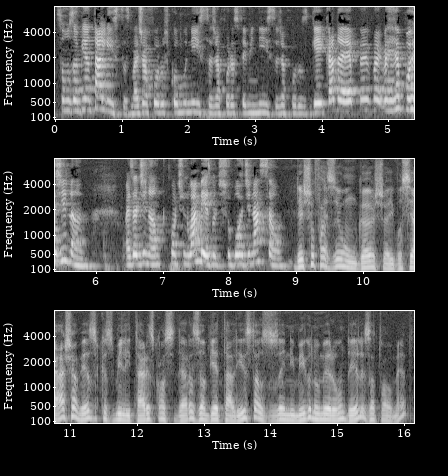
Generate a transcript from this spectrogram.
são os ambientalistas, mas já foram os comunistas, já foram as feministas, já foram os gays. Cada época vai, vai repaginando. Mas a dinâmica continua a mesma, de subordinação. Deixa eu fazer um gancho aí. Você acha mesmo que os militares consideram os ambientalistas os inimigos número um deles atualmente?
